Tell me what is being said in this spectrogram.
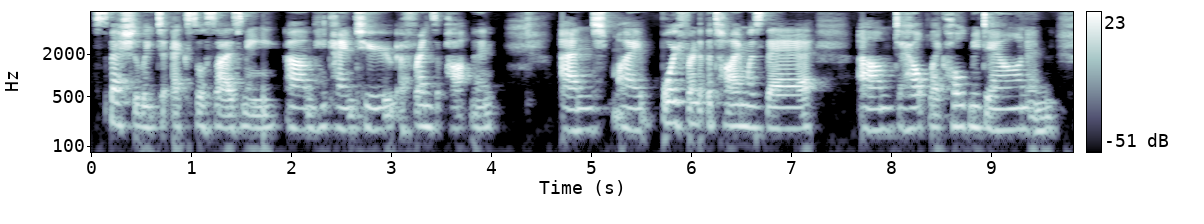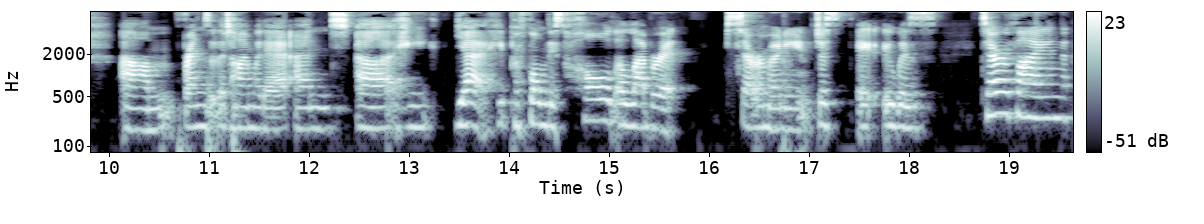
specially to exorcise me. Um, he came to a friend's apartment and my boyfriend at the time was there um, to help like hold me down and um, friends at the time were there. And uh, he yeah he performed this whole elaborate ceremony. Just it, it was terrifying.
